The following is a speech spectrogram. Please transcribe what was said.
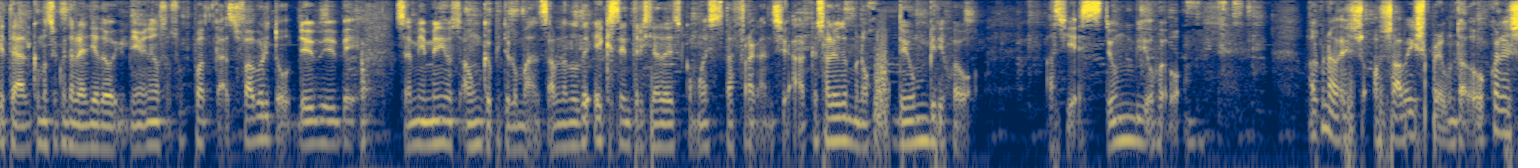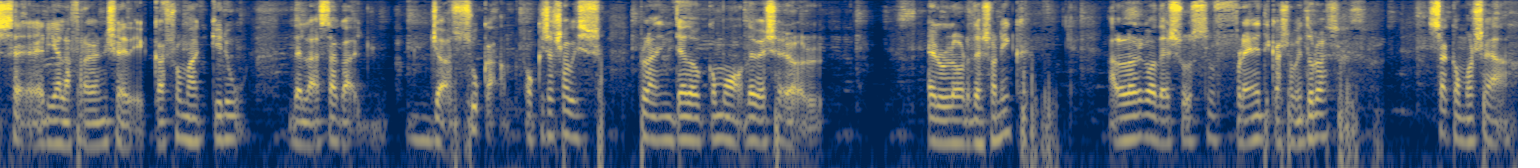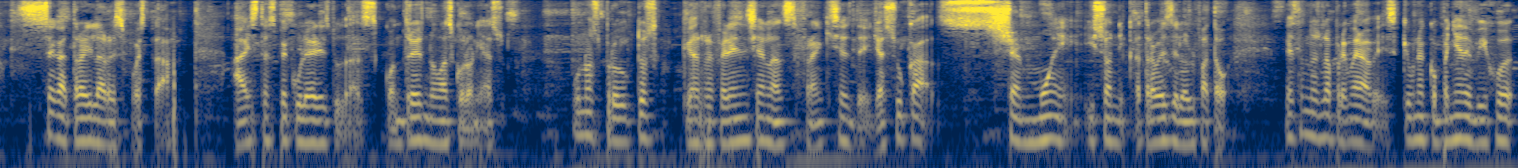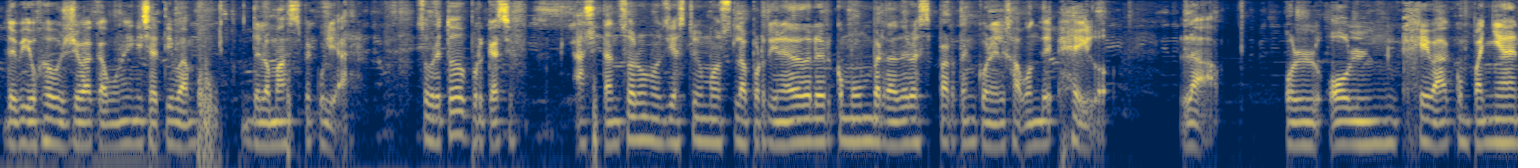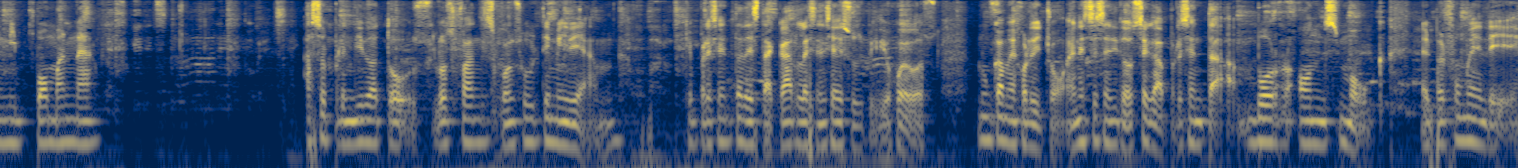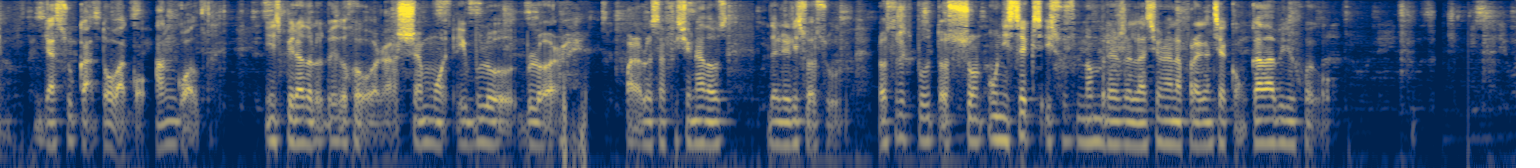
¿Qué tal? ¿Cómo se encuentran el día de hoy? Bienvenidos a su podcast favorito de BB. Sean bienvenidos a un capítulo más hablando de excentricidades como esta fragancia que salió de un, de un videojuego. Así es, de un videojuego. ¿Alguna vez os habéis preguntado cuál sería la fragancia de Kazuma Kiru de la saga Yasuka? ¿O quizás habéis planteado cómo debe ser el olor de Sonic a lo largo de sus frenéticas aventuras? Sea como sea, Sega trae la respuesta a estas peculiares dudas con tres nuevas colonias. Unos productos que referencian las franquicias de Yasuka, Shenmue y Sonic a través del olfato. Esta no es la primera vez que una compañía de, de videojuegos lleva a cabo una iniciativa de lo más peculiar. Sobre todo porque hace, hace tan solo unos días tuvimos la oportunidad de leer como un verdadero Spartan con el jabón de Halo. La longeva compañía nipomana ha sorprendido a todos los fans con su última idea, que presenta destacar la esencia de sus videojuegos. Nunca mejor dicho, en este sentido Sega presenta Born on Smoke, el perfume de Yasuka Tobacco and Gold, inspirado en los videojuegos Shenmue y Blue Blur para los aficionados del erizo azul. Los tres productos son unisex y sus nombres relacionan la fragancia con cada videojuego.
